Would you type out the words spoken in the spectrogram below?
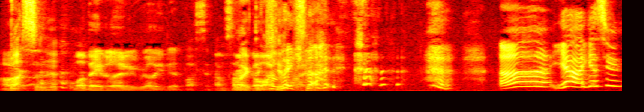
Or- Busting it. Well, they literally really did bust it. I'm sorry. Like go on. Oh my god. uh, yeah, I guess you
